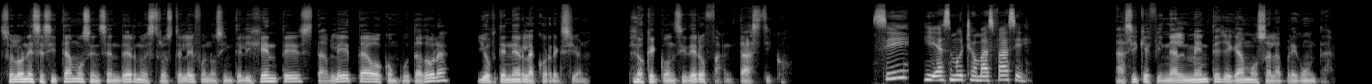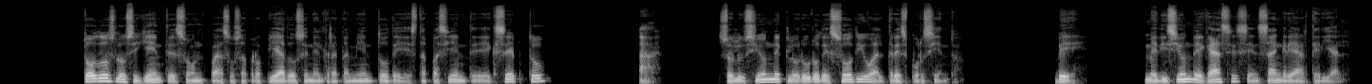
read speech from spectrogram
Solo necesitamos encender nuestros teléfonos inteligentes, tableta o computadora y obtener la corrección, lo que considero fantástico. Sí, y es mucho más fácil. Así que finalmente llegamos a la pregunta. Todos los siguientes son pasos apropiados en el tratamiento de esta paciente, excepto A. Solución de cloruro de sodio al 3%. B. Medición de gases en sangre arterial.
